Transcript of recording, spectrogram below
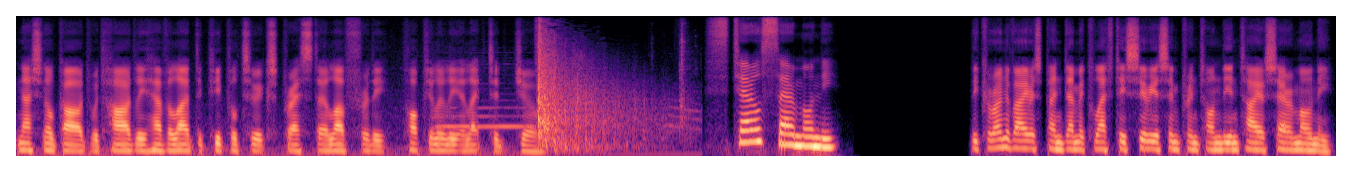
National Guard would hardly have allowed the people to express their love for the popularly elected Joe. Sterile ceremony. The coronavirus pandemic left a serious imprint on the entire ceremony.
